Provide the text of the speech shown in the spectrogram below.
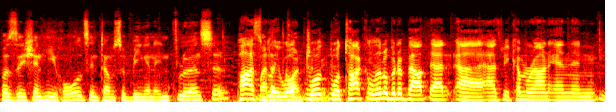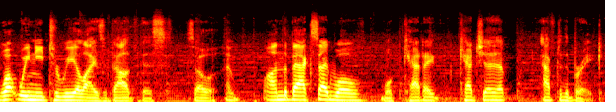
position he holds in terms of being an influencer. Possibly. We'll, we'll, we'll talk a little bit about that uh, as we come around and then what we need to realize about this. So um, on the backside, we'll, we'll cat- catch you up after the break.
